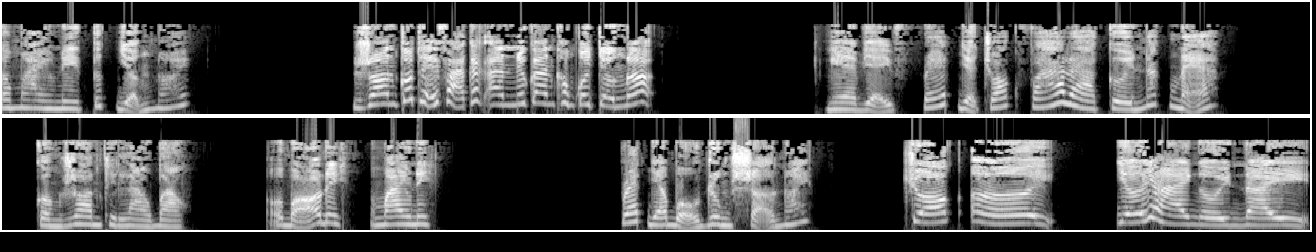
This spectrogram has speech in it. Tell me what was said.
Hermione tức giận nói. Ron có thể phạt các anh nếu các anh không coi chừng đó. Nghe vậy Fred và George phá ra cười nắc nẻ. Còn Ron thì lào bào. Ôi bỏ đi, Hermione. Fred giả bộ run sợ nói. George ơi, với hai người này,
